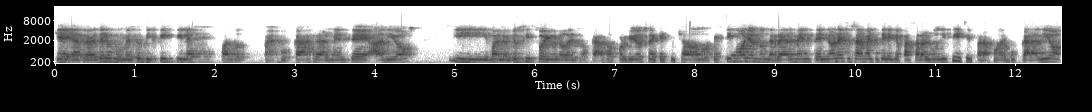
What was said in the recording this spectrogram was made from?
que a través de los momentos difíciles es cuando pues, buscas realmente a Dios y bueno, yo sí soy uno de esos casos, porque yo sé que he escuchado testimonios donde realmente no necesariamente tiene que pasar algo difícil para poder buscar a Dios.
